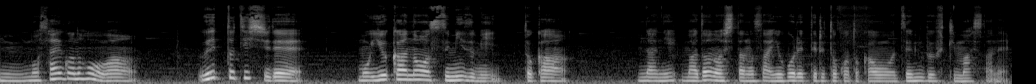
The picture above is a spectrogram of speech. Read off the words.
うん、もう最後の方はウェットティッシュでもう床の隅々とか何？窓の下のさ汚れてるとことかを全部拭きましたね。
